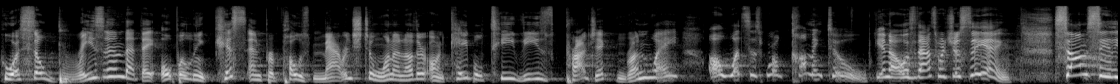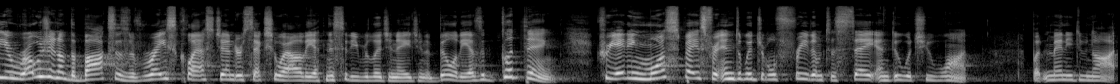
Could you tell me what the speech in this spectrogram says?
who are so brazen that they openly kiss and propose marriage to one another on cable TV's Project Runway? Oh, what's this world coming to? You know, if that's what you're seeing. Some see the erosion of the boxes of race, class, gender, sexuality, ethnicity, religion, age, and ability as a good thing, creating more space for individual freedom to say and do what you want. But many do not.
